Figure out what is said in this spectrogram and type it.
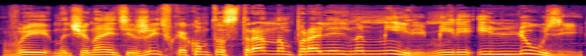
Вы начинаете жить в каком-то странном параллельном мире, мире иллюзий.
